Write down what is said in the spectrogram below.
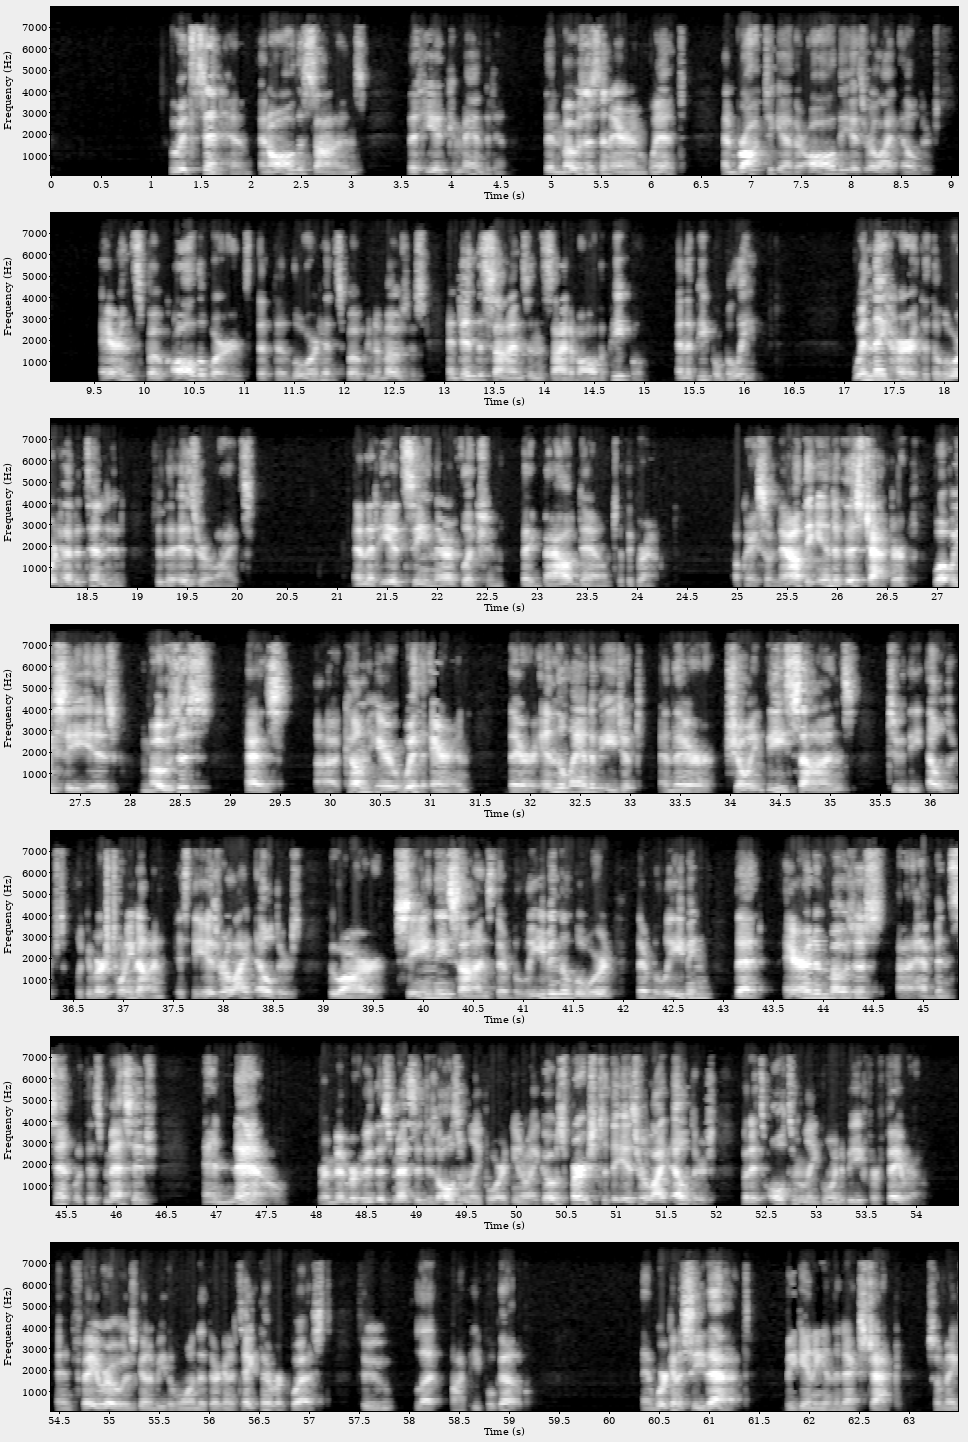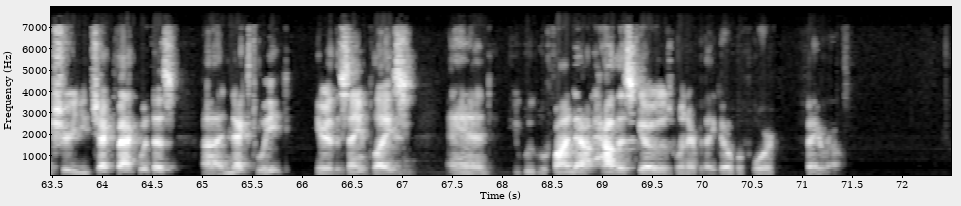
who had sent him and all the signs that he had commanded him. Then Moses and Aaron went and brought together all the Israelite elders. Aaron spoke all the words that the Lord had spoken to Moses and did the signs in the sight of all the people, and the people believed. When they heard that the Lord had attended to the Israelites and that he had seen their affliction, they bowed down to the ground. Okay, so now at the end of this chapter, what we see is Moses has uh, come here with Aaron. They're in the land of Egypt and they're showing these signs to the elders. Look at verse 29. It's the Israelite elders who are seeing these signs. They're believing the Lord. They're believing that Aaron and Moses uh, have been sent with this message. And now, remember who this message is ultimately for. You know, it goes first to the Israelite elders, but it's ultimately going to be for Pharaoh. And Pharaoh is going to be the one that they're going to take their request to let my people go. And we're going to see that beginning in the next chapter. So make sure you check back with us uh, next week here at the same place, and we will find out how this goes whenever they go before Pharaoh.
